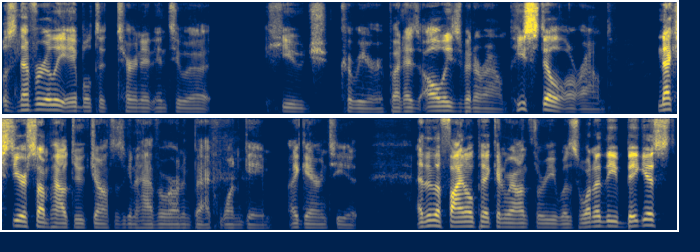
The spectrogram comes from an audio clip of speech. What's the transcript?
Was never really able to turn it into a huge career, but has always been around. He's still around. Next year, somehow Duke Johnson's going to have a running back one game. I guarantee it. And then the final pick in round three was one of the biggest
